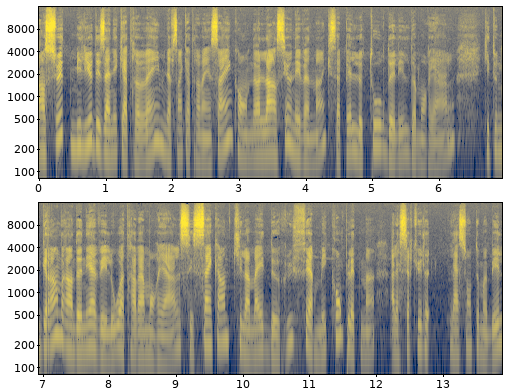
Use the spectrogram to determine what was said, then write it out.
Ensuite, milieu des années 80, 1985, on a lancé un événement qui s'appelle le Tour de l'île de Montréal, qui est une grande randonnée à vélo à travers Montréal. C'est 50 kilomètres de rues fermées complètement à la circulation automobile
